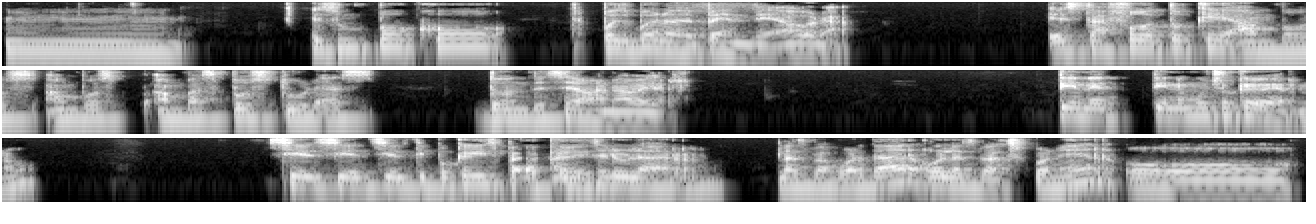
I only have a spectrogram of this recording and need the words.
Mm, es un poco, pues bueno, depende. Ahora, esta foto que ambos, ambos, ambas posturas, ¿dónde se van a ver? Tiene, tiene mucho que ver, ¿no? Si, el- si, el- si el tipo que dispara con el celular las va a guardar o las va a exponer o,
